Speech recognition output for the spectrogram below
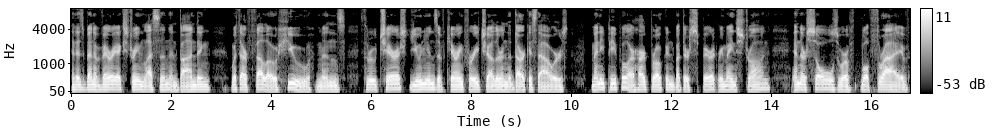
It has been a very extreme lesson in bonding with our fellow humans through cherished unions of caring for each other in the darkest hours. Many people are heartbroken, but their spirit remains strong, and their souls will, will thrive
